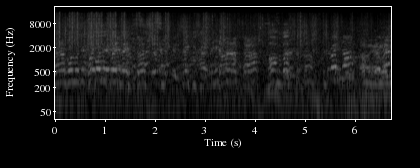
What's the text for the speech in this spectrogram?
Tom, one more this. One more this please. Thank you, sir. Tom, up. Tom, above. Is it right, Tom? Tom, right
